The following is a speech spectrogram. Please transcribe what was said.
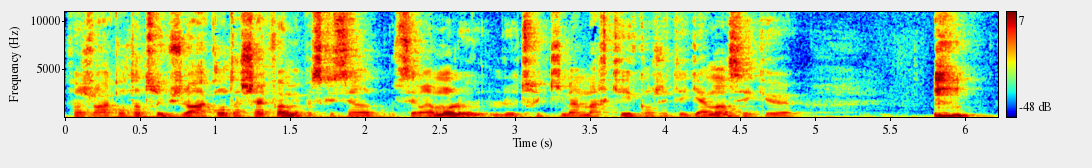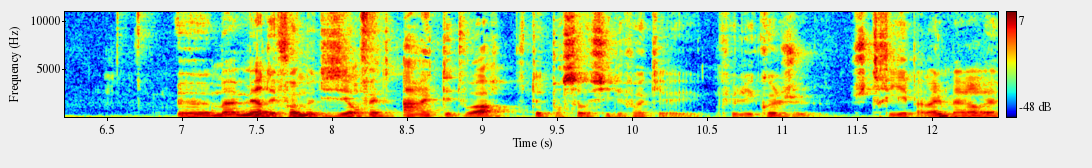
Enfin, je raconte un truc, je le raconte à chaque fois, mais parce que c'est vraiment le, truc qui m'a marqué quand j'étais gamin, c'est que ma mère, des fois, me disait en fait, arrête tes devoirs. C'est peut-être pour ça aussi, des fois, que, l'école, je, triais pas mal. Ma mère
